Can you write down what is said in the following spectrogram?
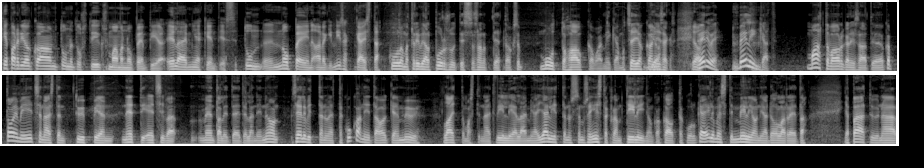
Gepardi, joka on tunnetusti yksi maailman nopeimpia eläimiä, kenties se tun- nopein ainakin nisäkkäistä. Kuulemma Trivial Pursuitissa sanottiin, että onko se muuttohaukka vai mikä, mutta se ei olekaan Joo. nisäkäs. Joo. Anyway, Bellingcat, mahtava organisaatio, joka toimii itsenäisten tyyppien nettietsivä mentaliteetillä, niin ne on selvittänyt, että kuka niitä oikein myy laittomasti näitä villieläimiä, jäljittänyt semmoisen Instagram-tilin, jonka kautta kulkee ilmeisesti miljoonia dollareita ja päätyy nämä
